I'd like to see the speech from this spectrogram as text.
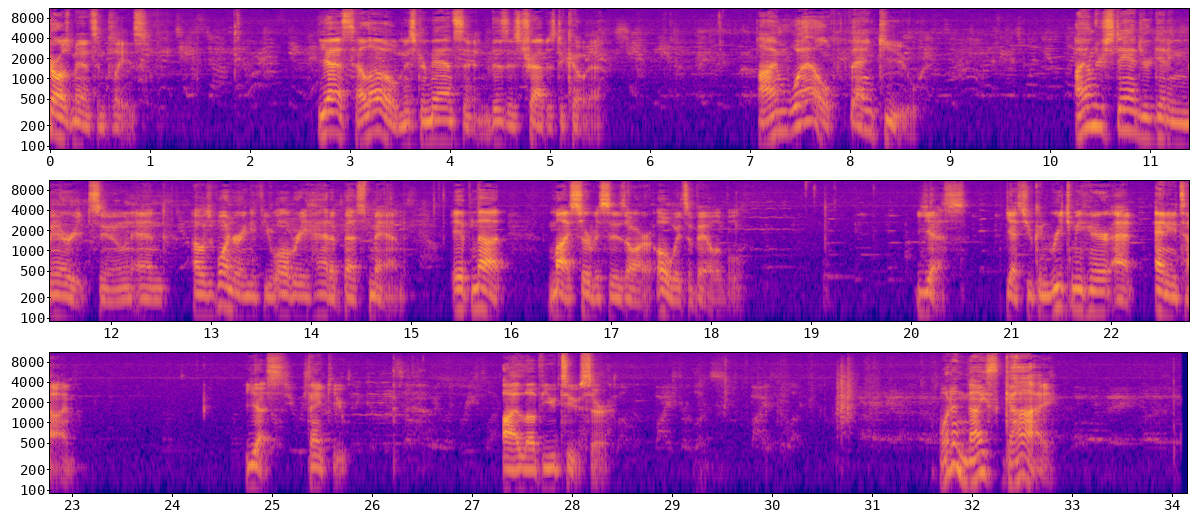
Charles Manson, please. Yes, hello, Mr. Manson. This is Travis Dakota. I'm well, thank you. I understand you're getting married soon, and I was wondering if you already had a best man. If not, my services are always available. Yes, yes, you can reach me here at any time. Yes, thank you. I love you too, sir. What a nice guy.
